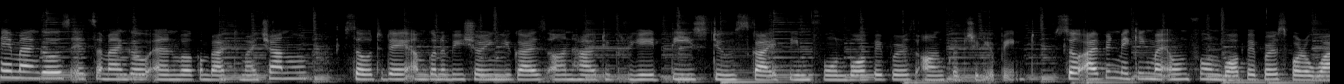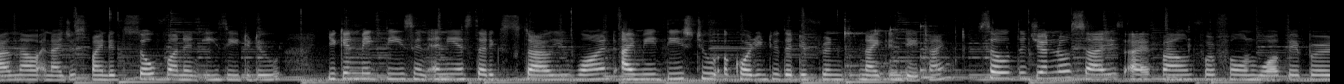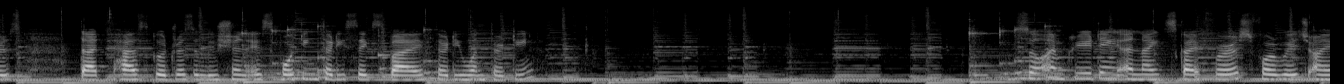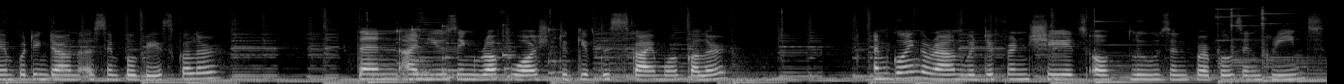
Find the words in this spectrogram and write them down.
Hey mangoes, it's Amango and welcome back to my channel. So today I'm gonna be showing you guys on how to create these two sky themed phone wallpapers on Clip Studio Paint. So I've been making my own phone wallpapers for a while now and I just find it so fun and easy to do. You can make these in any aesthetic style you want. I made these two according to the different night and daytime. So the general size I found for phone wallpapers that has good resolution is 1436 by 3113 so I'm creating a night sky first for which I am putting down a simple base color. Then I'm using rough wash to give the sky more color. I'm going around with different shades of blues and purples and greens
